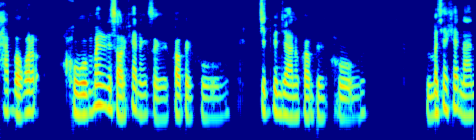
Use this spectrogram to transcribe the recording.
ถ้าบอกว่าครูไม่ได้สอนแค่หนังสือความเป็นครู จิตวิญญาณความเป็นครูมันไม่ใช่แค่นั้น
